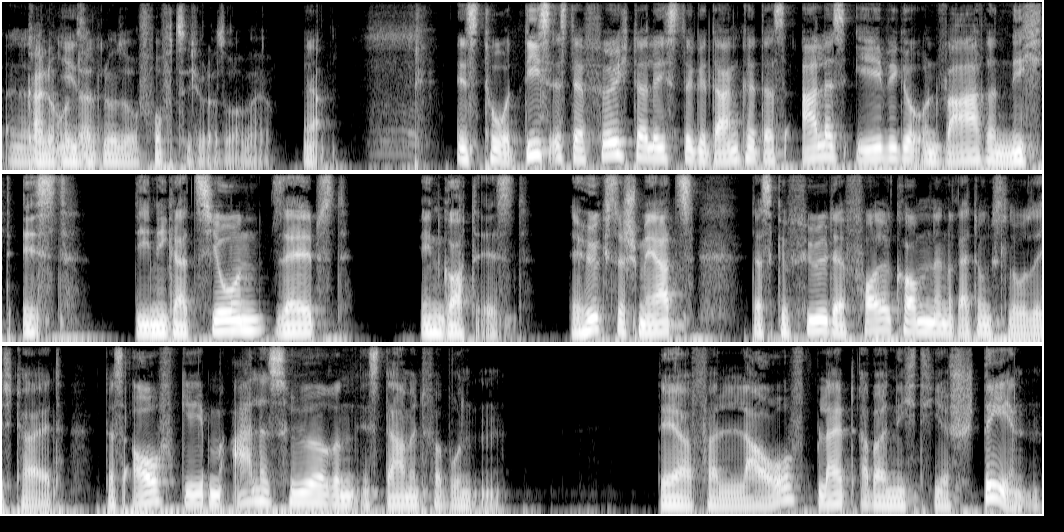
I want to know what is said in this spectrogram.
Also Keine Jesu- 100, nur so 50 oder so. Aber ja. Ja. Ist tot. Dies ist der fürchterlichste Gedanke, dass alles Ewige und Wahre nicht ist. Die Negation selbst in Gott ist. Der höchste Schmerz, das Gefühl der vollkommenen Rettungslosigkeit, das Aufgeben alles Höheren ist damit verbunden. Der Verlauf bleibt aber nicht hier stehen,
